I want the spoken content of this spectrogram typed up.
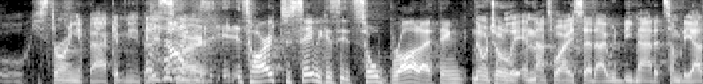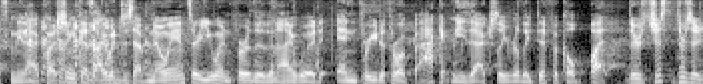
oh, he's throwing it back at me. That's No, smart. it's hard to say because it's so broad I think No, totally. And that's why I said I would be mad at somebody asking me that question because I would just have no answer. You went further than I would. And for you to throw it back at me is actually really difficult. But there's just, there's a,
